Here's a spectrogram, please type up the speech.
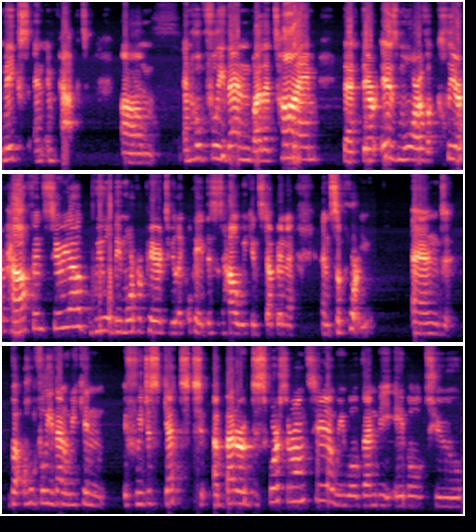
makes an impact. Um, and hopefully, then by the time that there is more of a clear path in Syria, we will be more prepared to be like, okay, this is how we can step in and support you. And but hopefully, then we can if we just get a better discourse around Syria, we will then be able to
